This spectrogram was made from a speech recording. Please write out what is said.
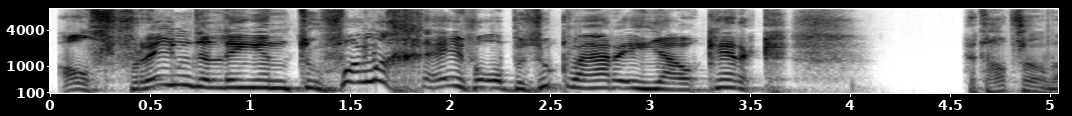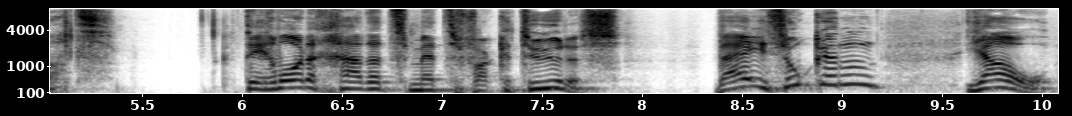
als vreemdelingen toevallig even op bezoek waren in jouw kerk. Het had wel wat. Tegenwoordig gaat het met vacatures. Wij zoeken jou.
